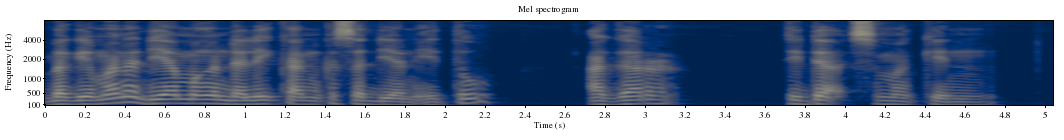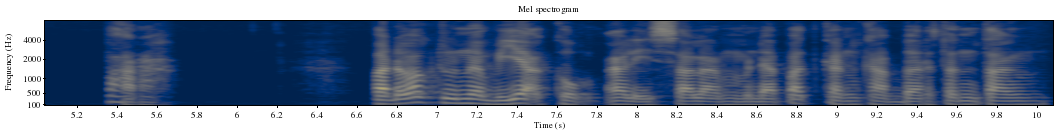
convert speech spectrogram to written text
bagaimana dia mengendalikan kesedihan itu agar tidak semakin parah. Pada waktu Nabi Yakub alaihissalam mendapatkan kabar tentang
